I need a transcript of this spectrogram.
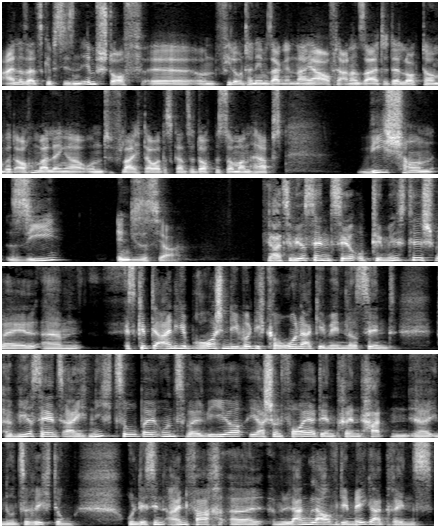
Einerseits gibt es diesen Impfstoff äh, und viele Unternehmen sagen, naja, auf der anderen Seite, der Lockdown wird auch immer länger und vielleicht dauert das Ganze doch bis Sommer und Herbst. Wie schauen Sie in dieses Jahr? Ja, also wir sind sehr optimistisch, weil ähm, es gibt ja einige Branchen, die wirklich Corona-Gewinnler sind. Äh, wir sehen es eigentlich nicht so bei uns, weil wir ja schon vorher den Trend hatten äh, in unsere Richtung. Und es sind einfach äh, langlaufende Megatrends,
